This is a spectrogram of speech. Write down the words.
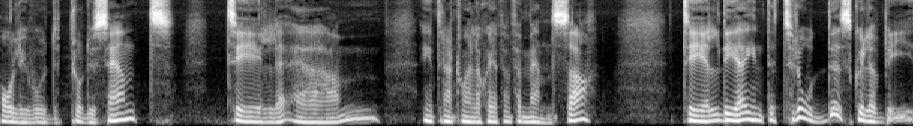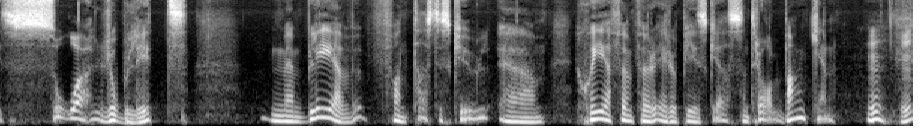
Hollywoodproducent till eh, internationella chefen för Mensa till det jag inte trodde skulle bli så roligt men blev fantastiskt kul. Eh, chefen för Europeiska centralbanken. Mm. Mm.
